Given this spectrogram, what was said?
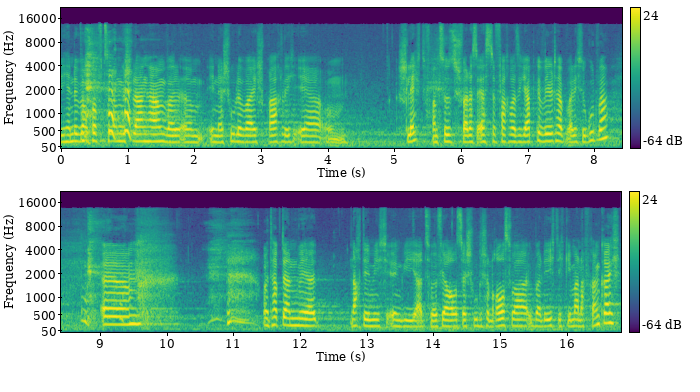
die Hände über den Kopf zusammengeschlagen haben, weil ähm, in der Schule war ich sprachlich eher ähm, schlecht. Französisch war das erste Fach, was ich abgewählt habe, weil ich so gut war. ähm, und habe dann mir, nachdem ich irgendwie ja, zwölf Jahre aus der Schule schon raus war, überlegt, ich gehe mal nach Frankreich.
